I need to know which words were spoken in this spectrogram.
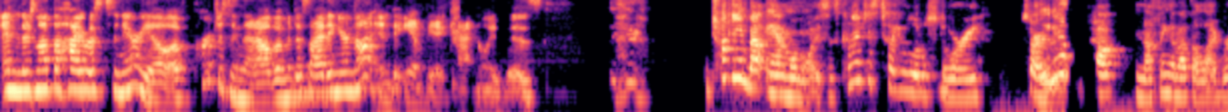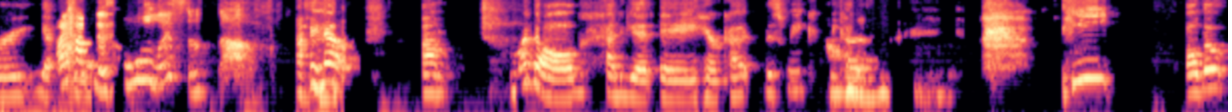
and there's not the high risk scenario of purchasing that album and deciding you're not into ambient cat noises. Talking about animal noises, can I just tell you a little story? Sorry, we haven't talked nothing about the library yet. I have this whole list of stuff. I know. Um, my dog had to get a haircut this week because he, although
